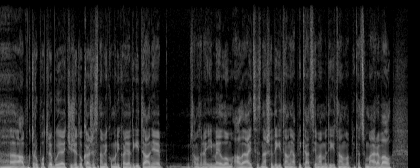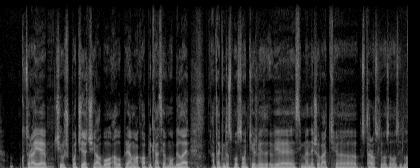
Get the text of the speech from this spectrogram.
alebo ktorú potrebuje, čiže dokáže s nami komunikovať aj digitálne samozrejme e-mailom, ale aj cez naše digitálne aplikácie. Máme digitálnu aplikáciu MyRaval, ktorá je či už v počítači alebo, alebo priamo ako aplikácia v mobile a takýmto spôsobom tiež vie, vie si manažovať e, starostlivosť o vozidlo.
